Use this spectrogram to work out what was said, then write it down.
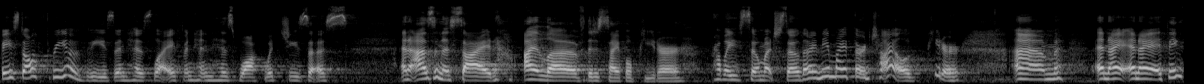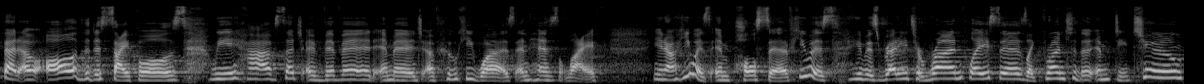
faced all three of these in his life and in his walk with Jesus. And as an aside, I love the disciple Peter, probably so much so that I named my third child Peter. Um, and I, and I think that of all of the disciples, we have such a vivid image of who he was and his life you know, he was impulsive. He was, he was ready to run places, like run to the empty tomb.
